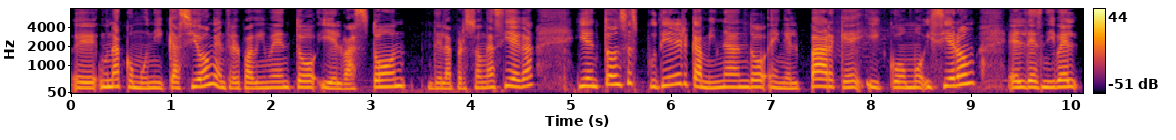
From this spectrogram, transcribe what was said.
eh, una comunicación entre el pavimento y el bastón de la persona ciega, y entonces pudiera ir caminando en el parque y como hicieron el desnivel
